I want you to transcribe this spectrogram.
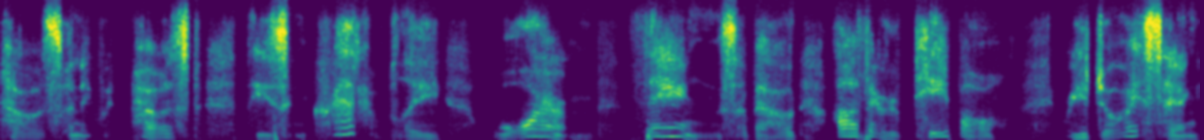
posts and he would post these incredibly warm things about other people rejoicing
